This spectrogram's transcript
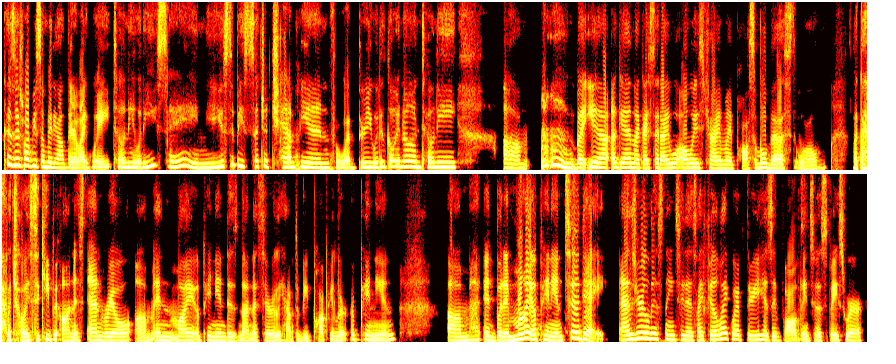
Because there's probably somebody out there like wait tony what are you saying? You used to be such a champion for web3 what is going on tony um but yeah again like i said i will always try my possible best. Well like i have a choice to keep it honest and real. Um and my opinion does not necessarily have to be popular opinion. Um and but in my opinion today as you're listening to this i feel like web3 has evolved into a space where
